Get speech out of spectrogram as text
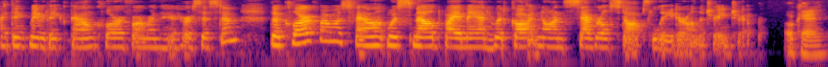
I think maybe they found chloroform in her- system. The chloroform was found was smelled by a man who had gotten on several stops later on the train trip. Okay.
